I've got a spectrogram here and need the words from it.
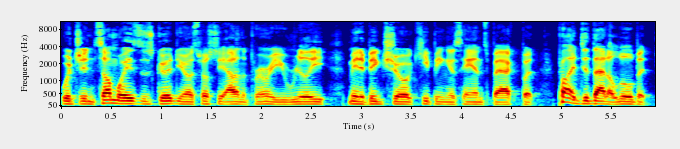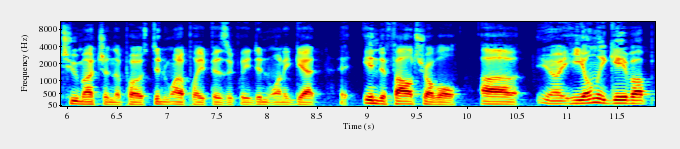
which in some ways is good. You know, especially out on the perimeter, he really made a big show of keeping his hands back, but probably did that a little bit too much in the post. Didn't want to play physically. Didn't want to get into foul trouble uh, you know, he only gave up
